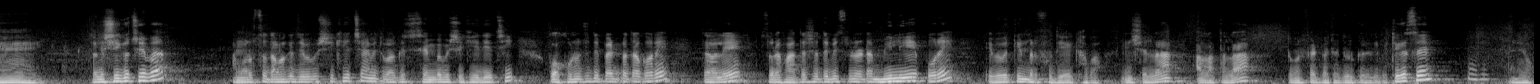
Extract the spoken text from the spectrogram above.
হ্যাঁ। তাহলে শিখেছো এবার। আমার ওস্তাদ আমাকে যেভাবে শিখিয়েছে আমি তোমাকে সেমভাবে শিখিয়ে দিয়েছি। কখনো যদি পেট ব্যথা করে তাহলে সোরা ভাতের সাথে বিসমিল্লাটা মিলিয়ে পরে এভাবে তিনবার ফুদিয়ে খাবা। ইনশাল্লাহ আল্লাহ তালা তোমার পেট ব্যথা দূর করে দেবে। ঠিক আছে? যাও।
